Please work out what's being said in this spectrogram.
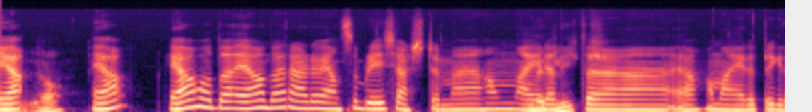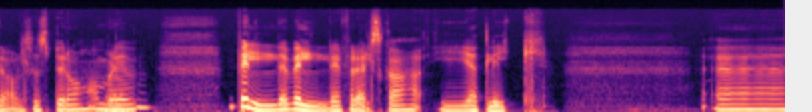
Ja. ja. Ja, ja og da, ja, der er det jo en som blir kjæreste med Han eier, Med et et, ja, han eier et begravelsesbyrå og Ja. blir veldig, veldig forelska i et lik. Uh,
